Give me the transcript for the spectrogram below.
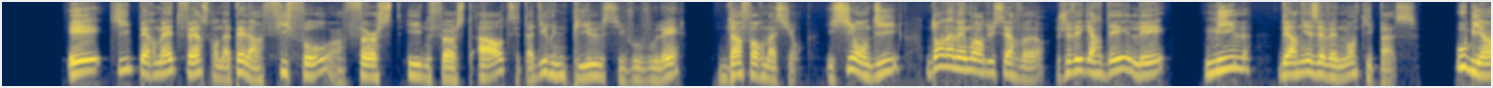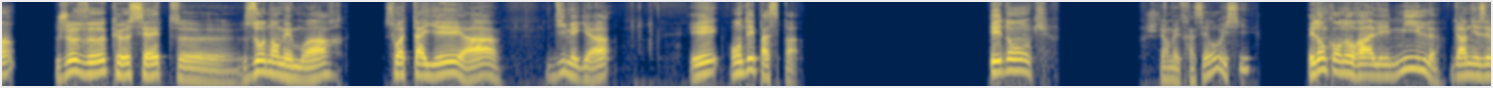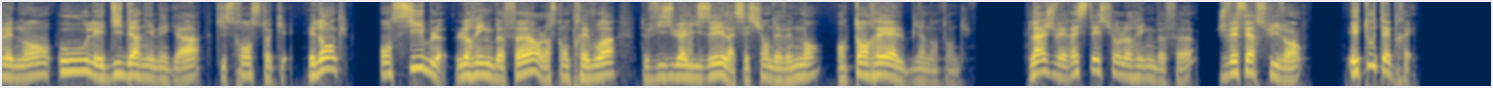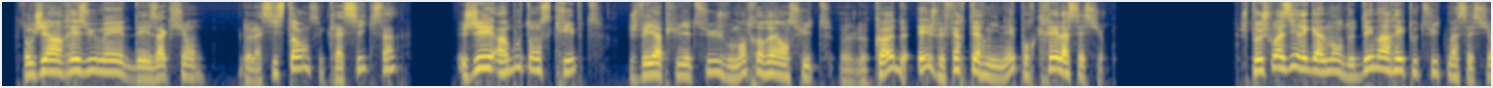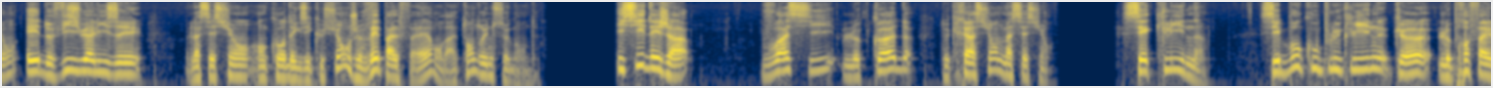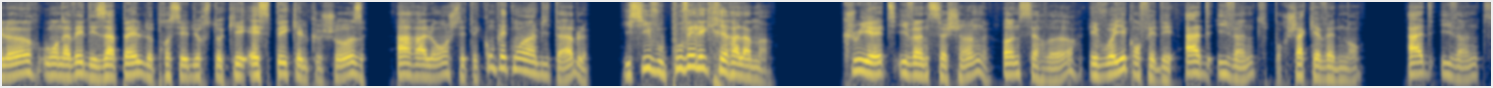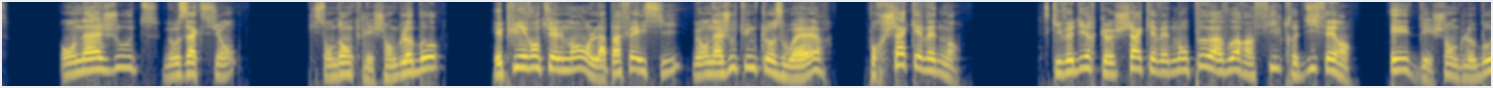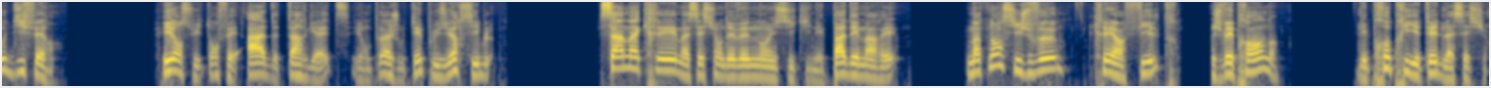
et qui permet de faire ce qu'on appelle un FIFO, un first in, first out, c'est-à-dire une pile, si vous voulez, d'informations. Ici, on dit, dans la mémoire du serveur, je vais garder les 1000 derniers événements qui passent. Ou bien, je veux que cette euh, zone en mémoire soit taillée à 10 mégas et on ne dépasse pas. Et donc, je vais en mettre à zéro ici. Et donc, on aura les 1000 derniers événements ou les 10 derniers mégas qui seront stockés. Et donc, on cible le ring buffer lorsqu'on prévoit de visualiser la session d'événements en temps réel, bien entendu. Là, je vais rester sur le ring buffer. Je vais faire suivant. Et tout est prêt. Donc j'ai un résumé des actions de l'assistant, c'est classique ça. J'ai un bouton script, je vais appuyer dessus, je vous montrerai ensuite euh, le code et je vais faire terminer pour créer la session. Je peux choisir également de démarrer tout de suite ma session et de visualiser la session en cours d'exécution. Je ne vais pas le faire, on va attendre une seconde. Ici déjà, voici le code de création de ma session. C'est clean. C'est beaucoup plus clean que le profiler où on avait des appels de procédures stockées SP quelque chose. À rallonge, c'était complètement imbitable. Ici, vous pouvez l'écrire à la main. Create Event Session on Server. Et vous voyez qu'on fait des Add Event pour chaque événement. Add Event. On ajoute nos actions, qui sont donc les champs globaux. Et puis éventuellement, on ne l'a pas fait ici, mais on ajoute une clause where pour chaque événement. Ce qui veut dire que chaque événement peut avoir un filtre différent et des champs globaux différents. Et ensuite, on fait Add Target et on peut ajouter plusieurs cibles. Ça m'a créé ma session d'événements ici qui n'est pas démarrée. Maintenant, si je veux créer un filtre, je vais prendre les propriétés de la session.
